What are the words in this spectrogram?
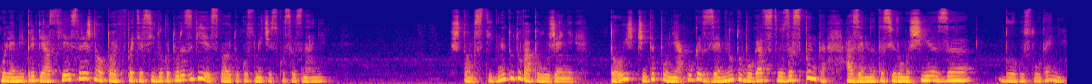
Големи препятствия е срещнал той в пътя си, докато развие своето космическо съзнание. Щом стигне до това положение, той счита понякога земното богатство за спънка, а земната сиромашия за благословение.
